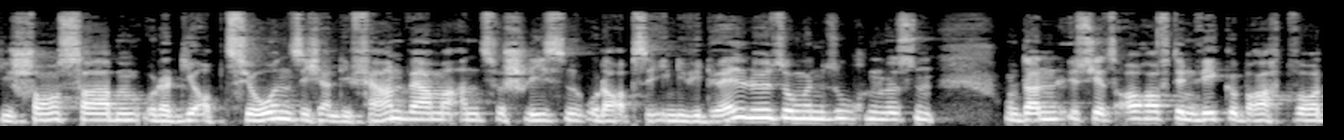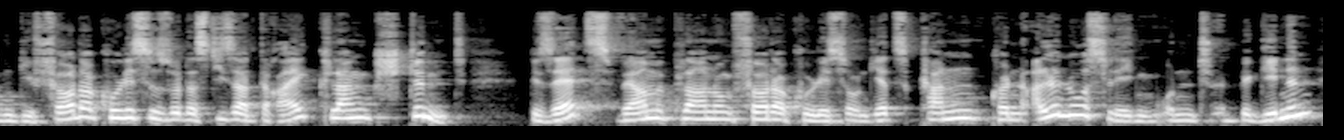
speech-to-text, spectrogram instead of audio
die Chance haben oder die Option, sich an die Fernwärme anzuschließen oder ob sie individuell Lösungen suchen müssen. Und dann ist jetzt auch auf den Weg gebracht worden die Förderkulisse, so dass dieser Dreiklang stimmt. Gesetz, Wärmeplanung, Förderkulisse. Und jetzt kann, können alle loslegen und beginnen.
